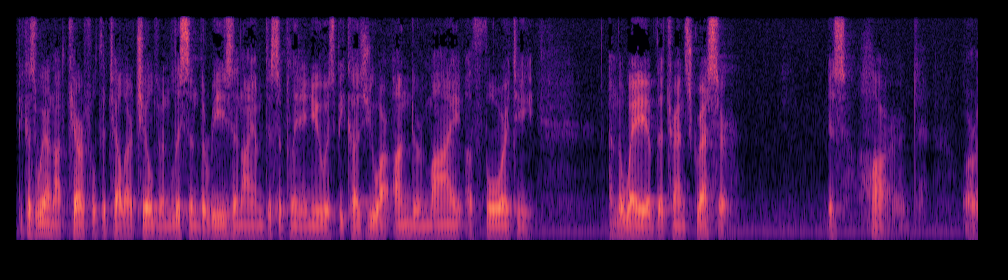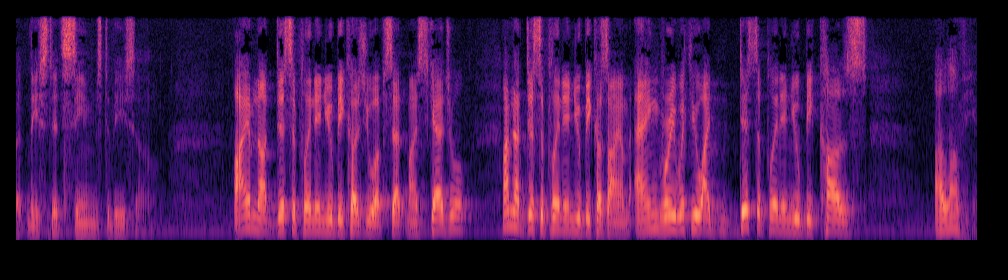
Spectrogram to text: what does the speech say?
Because we are not careful to tell our children, listen, the reason I am disciplining you is because you are under my authority, and the way of the transgressor is hard, or at least it seems to be so. I am not disciplining you because you upset my schedule. I'm not disciplining you because I am angry with you. I'm disciplining you because I love you.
